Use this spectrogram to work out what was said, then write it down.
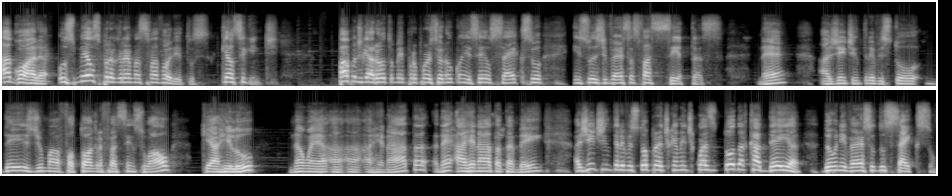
Agora, os meus programas favoritos, que é o seguinte. Papo de Garoto me proporcionou conhecer o sexo em suas diversas facetas, né? A gente entrevistou desde uma fotógrafa sensual, que é a Hilu, não é a, a, a, Renata, né? A Renata Sim. também. A gente entrevistou praticamente quase toda a cadeia do universo do sexo.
